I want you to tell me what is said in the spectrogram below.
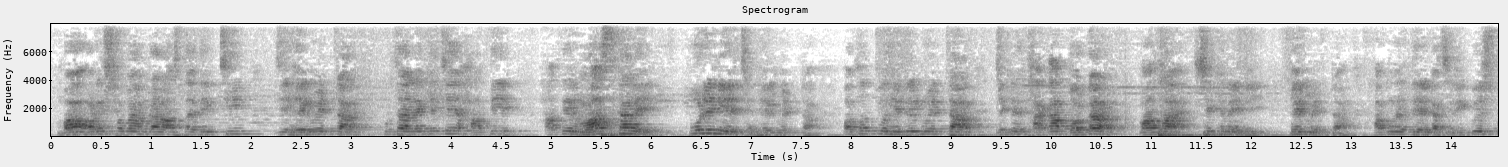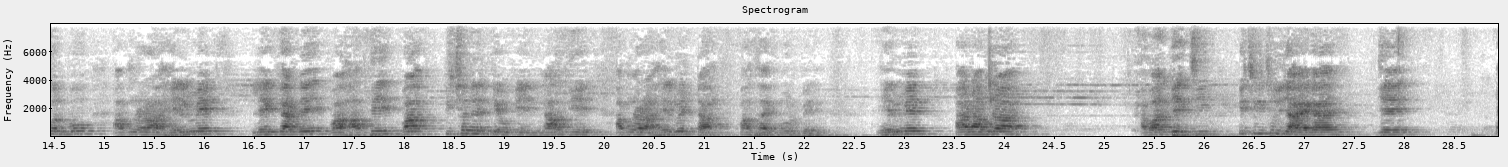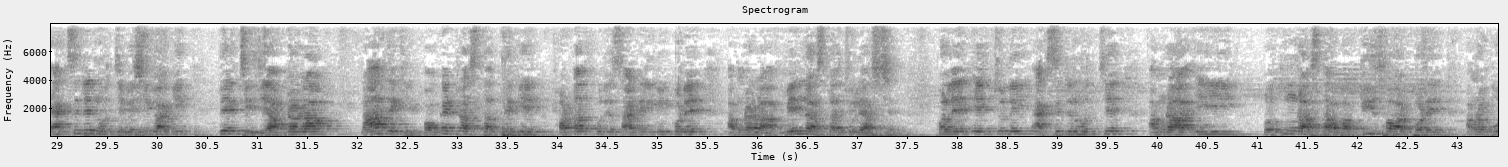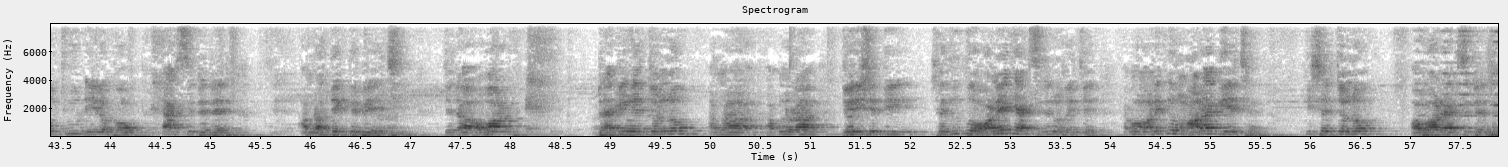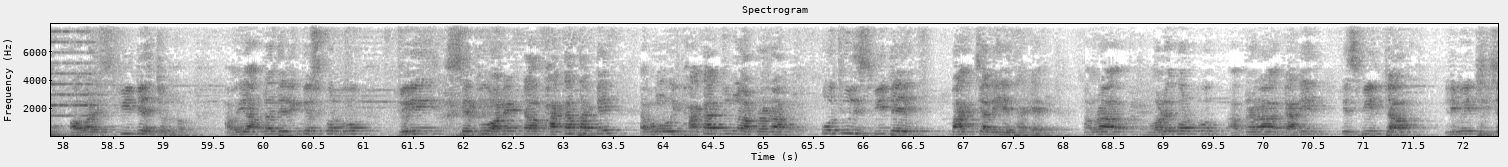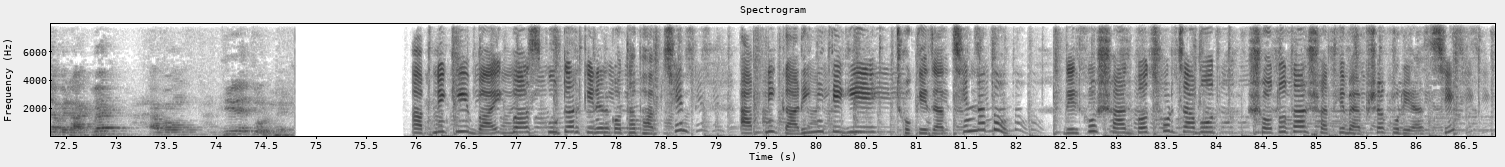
বা অনেক সময় আমরা রাস্তায় দেখছি যে হেলমেটটা কোথায় রেখেছে? হাতের হাতের মাঝখানে পরে নিয়েছেন হেলমেটটা। অথচ হেলমেটটা যেখানে থাকার দরকার মাথায় সেখানে নেই হেলমেটটা। আপনাদের কাছে রিকোয়েস্ট করব, আপনারা হেলমেট লেগ গার্ডে বা হাতে বা পিছনের কেউকে না দিয়ে আপনারা হেলমেটটা মাথায় পরবেন। হেলমেট, আর আমরা আবার দেখছি কিছু কিছু জায়গায় যে অ্যাক্সিডেন্ট হচ্ছে বেশিরভাগই দেখছি যে আপনারা না দেখে পকেট রাস্তা থেকে হঠাৎ করে সাইডেলিং করে আপনারা মেন রাস্তায় চলে আসছেন। ফলে এর জন্যই অ্যাক্সিডেন্ট হচ্ছে। আমরা এই নতুন রাস্তা বা ব্রিজ হওয়ার পরে আমরা প্রচুর এইরকম অ্যাক্সিডেন্টের আমরা দেখতে পেয়েছি। যেটা ওভার ড্রাইভিংয়ের জন্য আমরা, আপনারা জয়ী সেতু সেতু তো অনেক অ্যাক্সিডেন্ট হয়েছে এবং অনেকেও মারা গিয়েছেন। কিসের জন্য? ওভার অ্যাক্সিডেন্ট ওভার স্পিডের জন্য। আমি আপনাদের রিকোয়েস্ট করব, যদি সেতু অনেকটা ফাঁকা থাকে এবং ওই ফাঁকার জন্য আপনারা প্রচুর স্পিডে বাইক চালিয়ে থাকেন। আমরা মনে করব, আপনারা গাড়ির স্পিডটা লিমিট হিসাবে রাখবেন এবং ধীরে চলবেন। আপনি কি বাইক বা স্কুটার কেনার কথা ভাবছেন? আপনি গাড়ি নিতে গিয়ে ঠকে যাচ্ছেন না তো? দীর্ঘ সাত বছর যাবৎ সততার সাথে ব্যবসা করে আসছে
